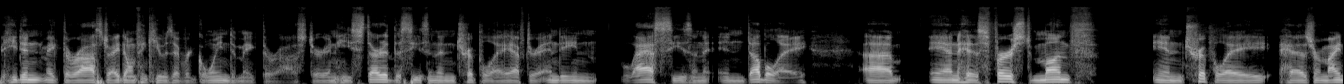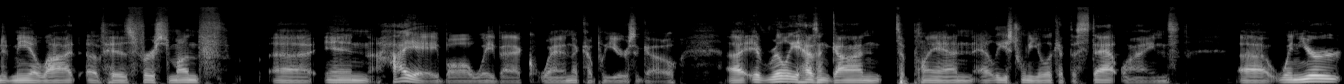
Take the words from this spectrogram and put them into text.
he didn't make the roster. I don't think he was ever going to make the roster. And he started the season in AAA after ending last season in AA. Um, and his first month in AAA has reminded me a lot of his first month uh, in high A ball way back when, a couple years ago. Uh, it really hasn't gone to plan, at least when you look at the stat lines. Uh, when you're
